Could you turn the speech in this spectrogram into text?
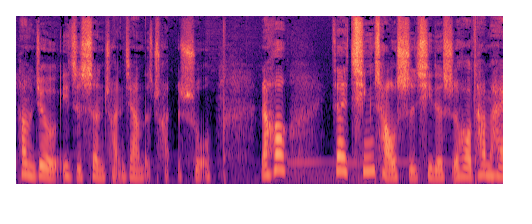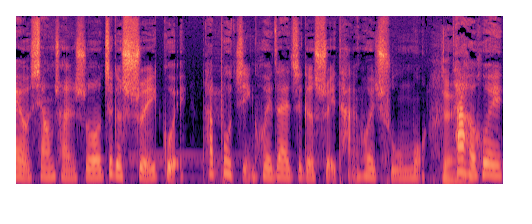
他们就有一直盛传这样的传说。然后。在清朝时期的时候，他们还有相传说，这个水鬼他不仅会在这个水潭会出没，他还会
